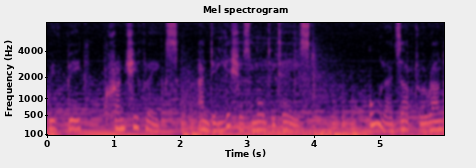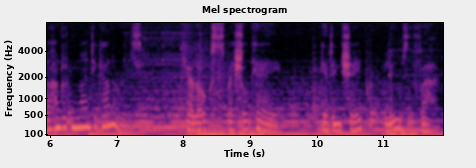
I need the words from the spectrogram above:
With big, crunchy flakes and delicious malty taste. All adds up to around 190 calories. Kellogg's Special K. Get in shape, lose the fat.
